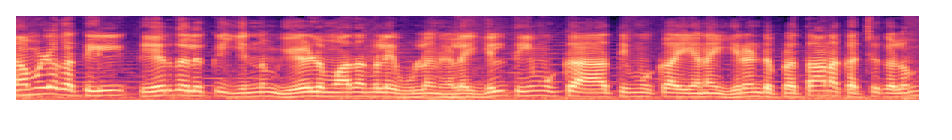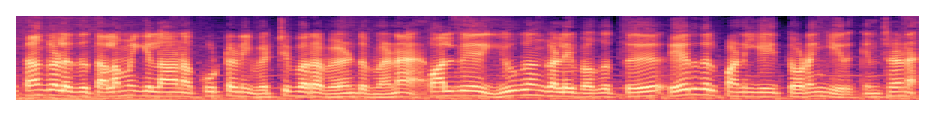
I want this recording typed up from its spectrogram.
தமிழகத்தில் தேர்தலுக்கு இன்னும் ஏழு மாதங்களே உள்ள நிலையில் திமுக அதிமுக என இரண்டு பிரதான கட்சிகளும் தங்களது தலைமையிலான கூட்டணி வெற்றி பெற வேண்டும் என பல்வேறு யூகங்களை வகுத்து தேர்தல் பணியை தொடங்கி இருக்கின்றன.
